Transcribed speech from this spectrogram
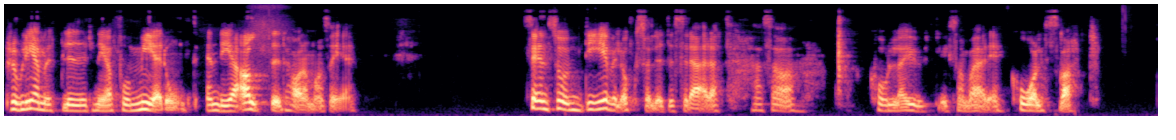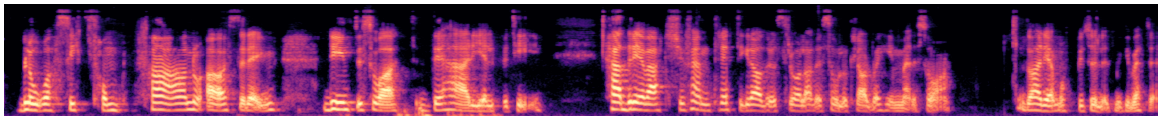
Problemet blir när jag får mer ont än det jag alltid har om man säger. Sen så det är väl också lite sådär att alltså kolla ut liksom vad är det kolsvart blåsigt som fan och ösregn. Det är inte så att det här hjälper till. Hade det varit 25-30 grader och strålande sol och klarblå himmel så då hade jag mått betydligt mycket bättre.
